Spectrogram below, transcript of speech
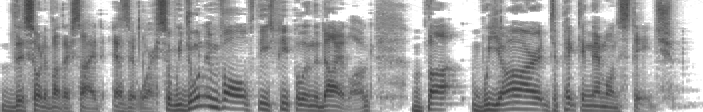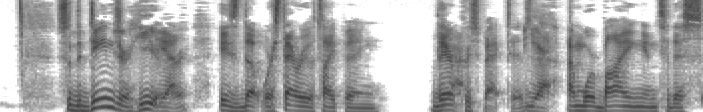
the sort of other side, as it were. So we don't involve these people in the dialogue, but we are depicting them on stage. So the danger here yeah. is that we're stereotyping their yeah. perspectives yeah. and we're buying into this.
